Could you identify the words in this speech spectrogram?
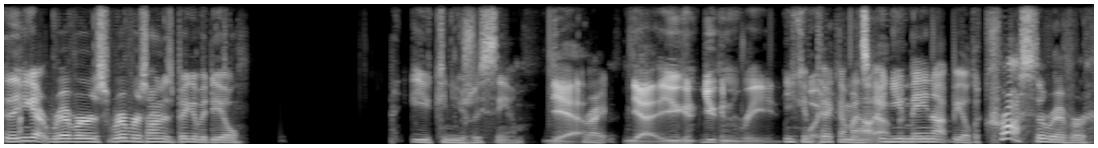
then you got rivers. Rivers aren't as big of a deal. You can usually see them, Yeah. right? Yeah. You can you can read. You can what- pick them out, and you may not be able to cross the river,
